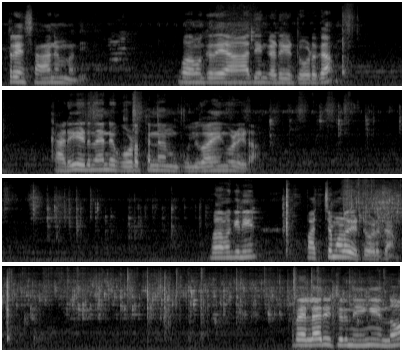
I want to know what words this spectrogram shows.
ഇത്രയും സാധനം മതി. അപ്പോൾ നമുക്കിത് ആദ്യം കടുക് ഇട്ട് കൊടുക്കാം. കടുക് ഇടുന്നതിന്റെ കൂടെ തന്നെ നമുക്ക് ഉലുവായും കൂടെ ഇടാം. അപ്പോൾ നമുക്കിനി പച്ചമുളക് ഇട്ട് കൊടുക്കാം. അപ്പോൾ എല്ലാവരും ഇച്ചിരി നീങ്ങി നിന്നോ?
